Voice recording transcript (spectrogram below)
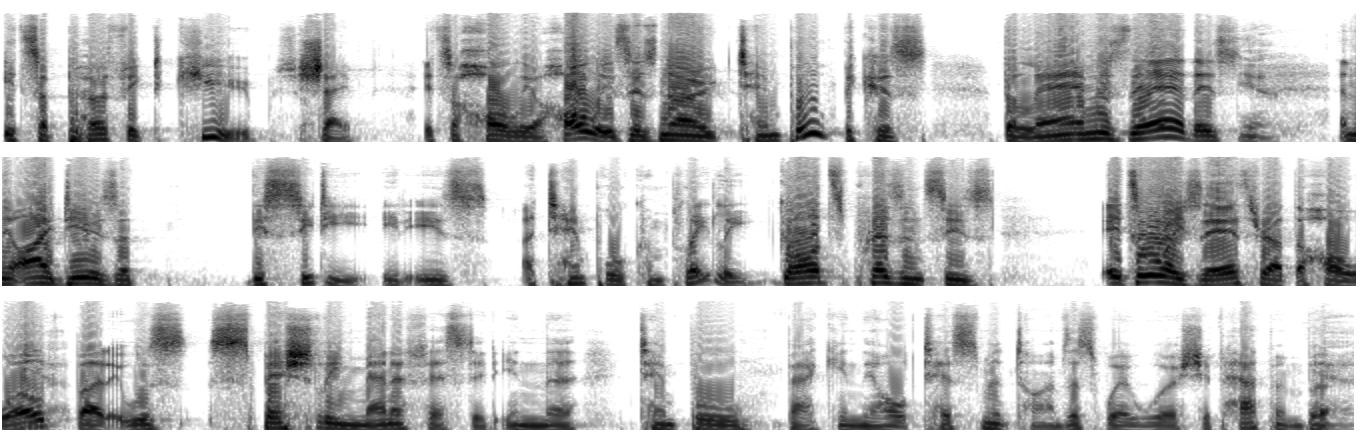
it's a perfect cube shape. It's a holy of holies. There's no temple because the Lamb is there. There's Yeah. and the idea is that this city it is a temple completely. God's presence is it's always there throughout the whole world, Yeah. but it was specially manifested in the temple back in the Old Testament times. That's where worship happened. But Yeah.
